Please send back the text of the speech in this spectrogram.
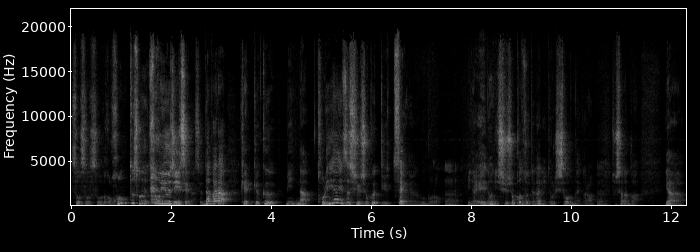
そうそうそう。だから本当そうそういう人生なんですよ。だから結局みんなとりあえず就職って言ってたよね文五郎うん。みんな「え何？就職活動って何?」って俺したことないから、うん。そしたらなんか「いや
